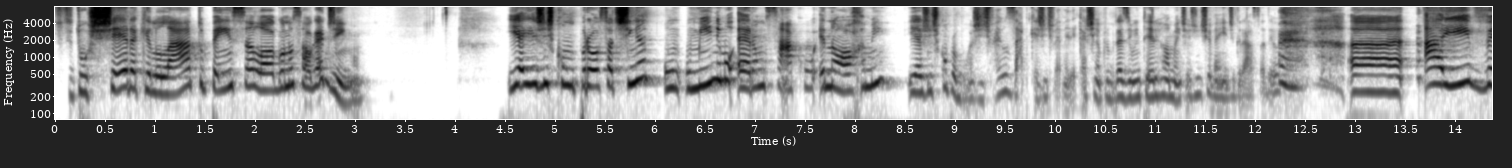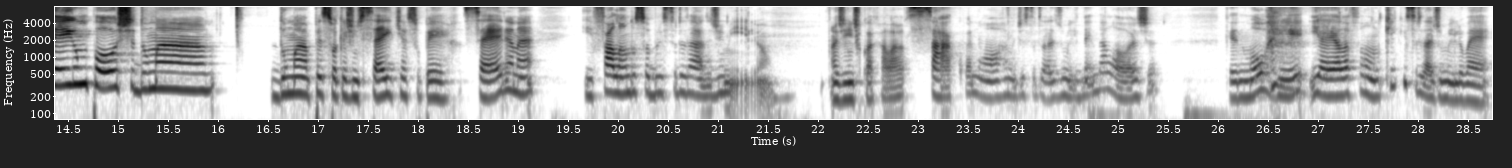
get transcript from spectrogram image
se tu cheira aquilo lá, tu pensa logo no salgadinho. E aí a gente comprou, só tinha. O, o, mínimo era um saco enorme. E a gente comprou. Bom, a gente vai usar, porque a gente vai vender caixinha pro Brasil inteiro. E realmente a gente vende, graças a Deus. uh, aí veio um post de uma, de uma pessoa que a gente segue, que é super séria, né? E falando sobre o extrusado de milho. A gente com aquela saco enorme de extrusado de milho dentro da loja, querendo morrer. e aí ela falando: o que, que extrusado de milho é?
